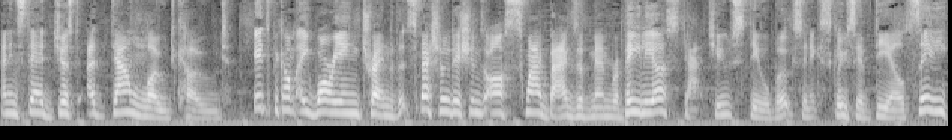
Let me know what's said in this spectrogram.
and instead just a download code? It's become a worrying trend that special editions are swag bags of memorabilia, statues, steelbooks, and exclusive DLC,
